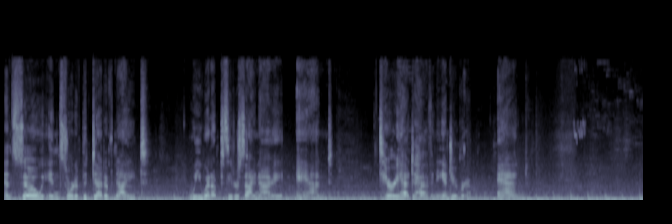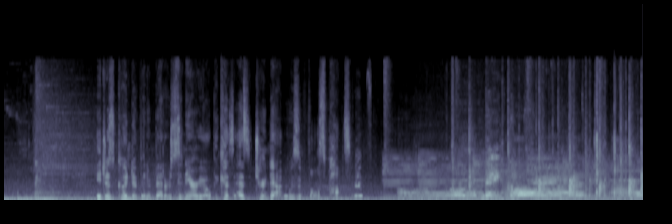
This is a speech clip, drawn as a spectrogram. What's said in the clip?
And so in sort of the dead of night, we went up to Cedar Sinai and Terry had to have an angiogram. And it just couldn't have been a better scenario because as it turned out, it was a false positive. Thank God. Oh,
